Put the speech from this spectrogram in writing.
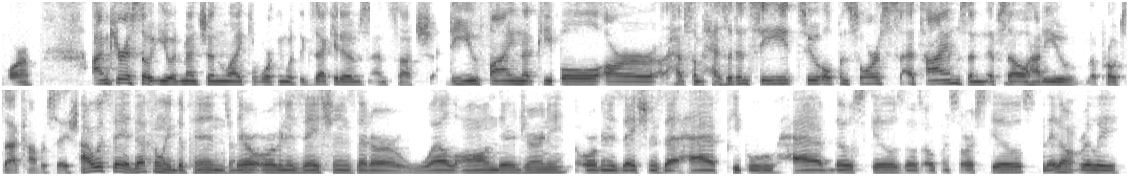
I'm curious. So you had mentioned like working with executives and such. Do you find that people are have some hesitancy to open source at times? And if so, how do you approach that conversation? I would say it definitely depends. There are organizations that are well on their journey, organizations that have people who have those skills, those open source skills. They don't really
